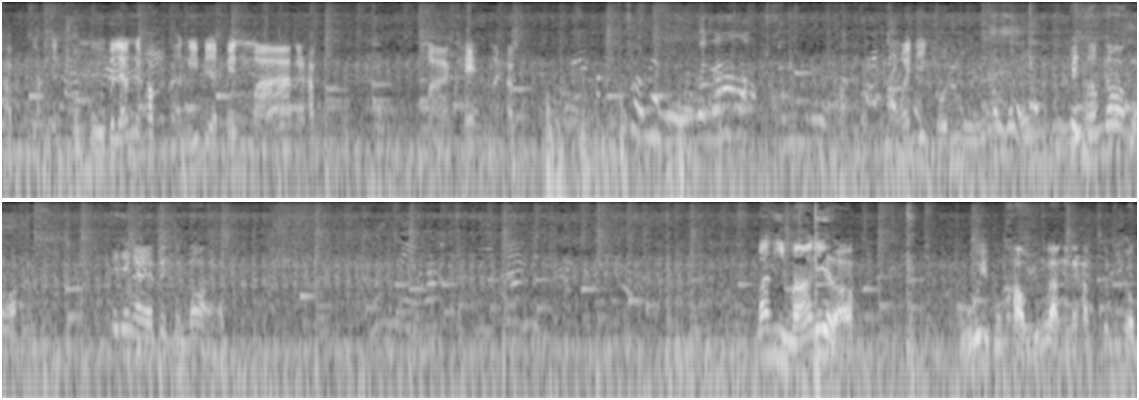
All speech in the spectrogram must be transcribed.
ครับหลังจากชมหมูไปแล้วนะครับ อันนี้จะเป็นม้านะครับม้าแคะนะครับชนหมูไปแล้วไม่ได้ชนหมูครับเป็นเมืองนอกเหรอ เป็นยังไงอะเป็นเมืองนอกครับบ้านหิมะนี่เหรอโอ้ยภูเขาอยู่ข้างหลังนะครับท่านผู้ชม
